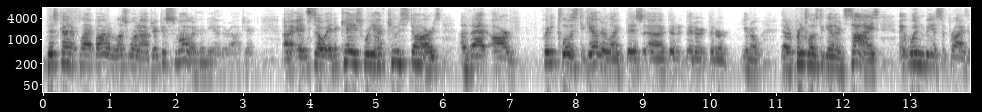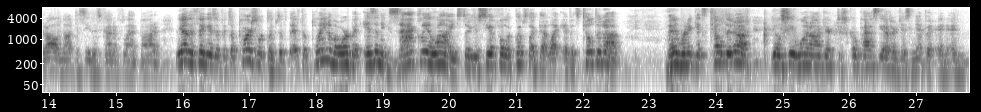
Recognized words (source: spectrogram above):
this kind of flat bottom unless one object is smaller than the other object. Uh, and so in a case where you have two stars uh, that are pretty close together like this, uh, that, that, are, that are, you know, that are pretty close together in size, it wouldn't be a surprise at all not to see this kind of flat bottom. The other thing is if it's a partial eclipse, if, if the plane of orbit isn't exactly aligned, so you see a full eclipse like that, like if it's tilted up, then when it gets tilted up, you'll see one object just go past the other and just nip it and, and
